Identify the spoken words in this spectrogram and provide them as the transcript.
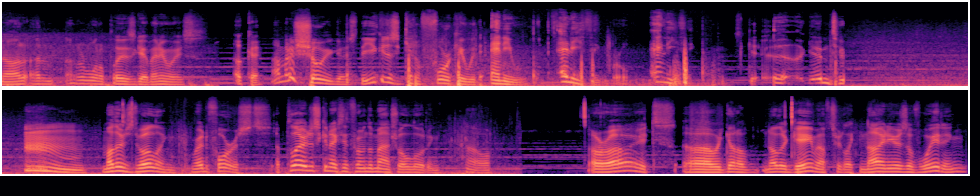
know, I, I don't, I don't want to play this game anyways. Okay, I'm gonna show you guys that you can just get a 4K with any, anything, bro. Anything. Let's get, uh, get him to. Mother's Dwelling, Red Forest. A player disconnected from the match while loading. Oh. Alright, uh, we got a, another game after like nine years of waiting.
